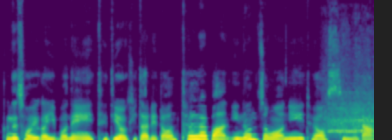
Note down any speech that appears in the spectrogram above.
근데 저희가 이번에 드디어 기다리던 텔레반 인원 증원이 되었습니다.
